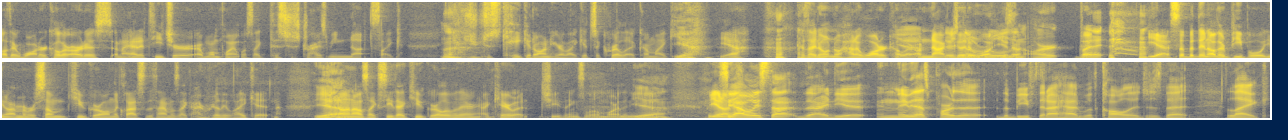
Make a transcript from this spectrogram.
other watercolor artists, and I had a teacher at one point was like, this just drives me nuts. Like, you just cake it on here like it's acrylic. I'm like, yeah, yeah, because I don't know how to watercolor. Yeah. I'm not There's good no at what you know? in art, but right? yeah. So, but then other people, you know, I remember some cute girl in the class at the time was like, I really like it. Yeah, you know? and I was like, see that cute girl over there? I care what she thinks a little more than you. Yeah. Do. But, you know, see, I always thought the idea, and maybe that's part of the the beef that I had with college is that like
